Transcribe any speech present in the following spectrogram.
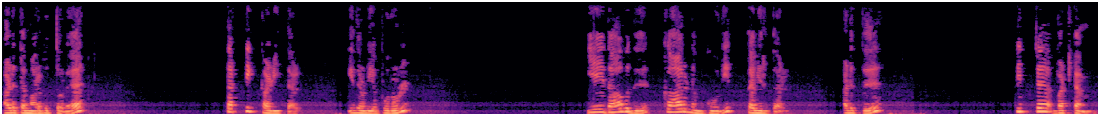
அடுத்த மரபுத்தொடர் தட்டி கழித்தல். இதனுடைய பொருள் ஏதாவது காரணம் கூறி தவிர்த்தல். அடுத்து திட்ட வட்டம்.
